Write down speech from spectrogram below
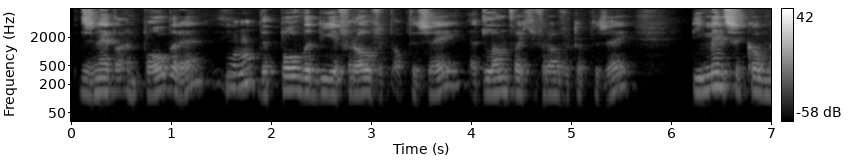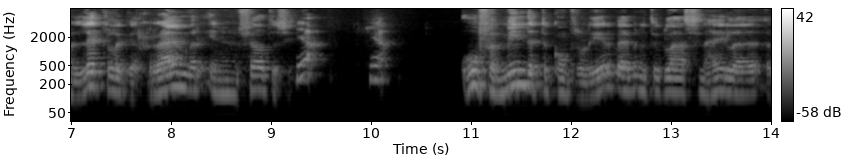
Het is net een polder, hè? Mhm. De polder die je verovert op de zee, het land wat je verovert op de zee. Die mensen komen letterlijk ruimer in hun vel te zitten. Ja, ja. Hoeven minder te controleren. We hebben natuurlijk laatst een hele eh,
